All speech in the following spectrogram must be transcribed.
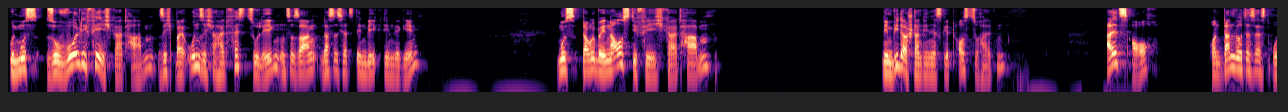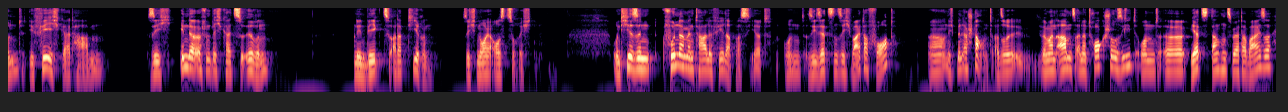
und muss sowohl die Fähigkeit haben, sich bei Unsicherheit festzulegen und zu sagen, das ist jetzt den Weg, den wir gehen, muss darüber hinaus die Fähigkeit haben, den Widerstand, den es gibt, auszuhalten, als auch, und dann wird es erst rund, die Fähigkeit haben, sich in der Öffentlichkeit zu irren und den Weg zu adaptieren, sich neu auszurichten. Und hier sind fundamentale Fehler passiert und sie setzen sich weiter fort. Äh, und ich bin erstaunt. Also wenn man abends eine Talkshow sieht und äh, jetzt dankenswerterweise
